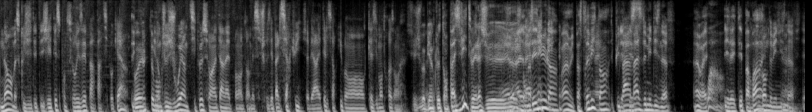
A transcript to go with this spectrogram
Non, parce que j'ai été, sponsorisé par Party Poker. Et Exactement. donc je jouais un petit peu sur Internet pendant le temps, mais je faisais pas le circuit. J'avais arrêté le circuit pendant quasiment trois ans. Je je vois bien que le temps passe vite, mais là, je, je, je tombe des nuls, là. Ouais, mais il passe très vite. Hein. Et puis il a été... Bahamas 2019. Ah ouais. Il a été En papa. novembre 2019. Ouais.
